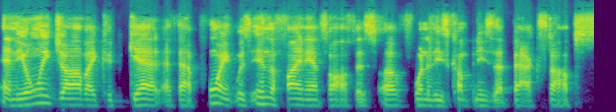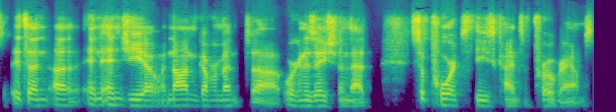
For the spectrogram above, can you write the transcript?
And the only job I could get at that point was in the finance office of one of these companies that backstops. It's an, uh, an NGO, a non government uh, organization that supports these kinds of programs.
